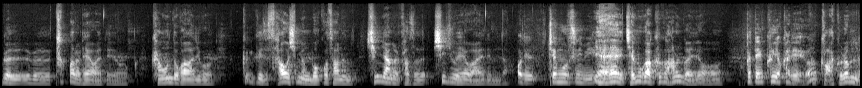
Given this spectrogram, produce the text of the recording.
그 탁발을 해와야 돼요. 강원도 가가지고 그, 그 4, 50명 먹고 사는 식량을 가서 시주해 와야 됩니다. 어디 재무 스님이 예, 재무가 그거 하는 거예요. 그때 그 역할이에요? 그, 아, 그럼요.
